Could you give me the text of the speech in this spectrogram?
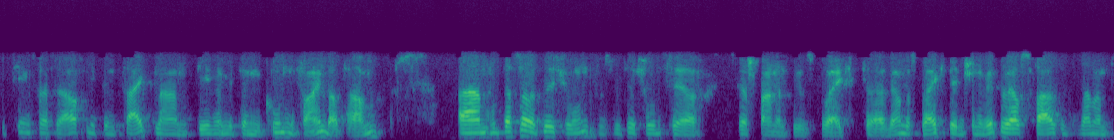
beziehungsweise auch mit dem Zeitplan, den wir mit den Kunden vereinbart haben. Ähm, und das war natürlich für uns, das war natürlich sehr, sehr spannend, dieses Projekt. Äh, wir haben das Projekt eben schon in der Wettbewerbsphase zusammen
